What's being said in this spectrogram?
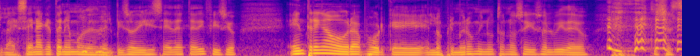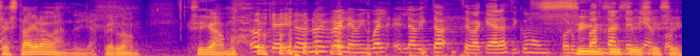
la escena que tenemos desde el piso 16 de este edificio. Entren ahora porque en los primeros minutos no se hizo el video. Entonces se está grabando ya, perdón. Sigamos. Ok, no, no hay problema. Igual eh, la vista se va a quedar así como un- por Sí, sí, bastante sí, sí, tiempo. sí.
